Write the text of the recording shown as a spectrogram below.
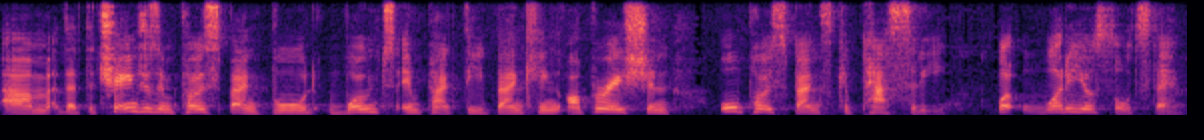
um, that the changes in Postbank board won't impact the banking operation or Postbank's capacity. What, what are your thoughts there?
